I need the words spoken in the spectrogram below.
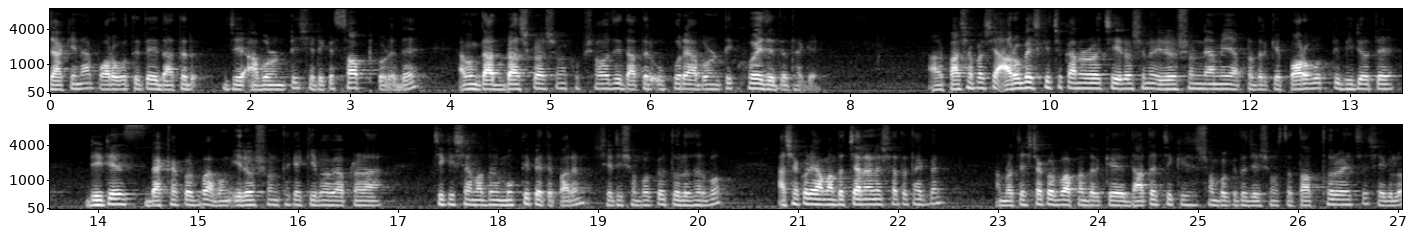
যা কিনা পরবর্তীতে এই দাঁতের যে আবরণটি সেটিকে সফট করে দেয় এবং দাঁত ব্রাশ করার সময় খুব সহজেই দাঁতের উপরে আবরণটি ক্ষয়ে যেতে থাকে। আর পাশাপাশি আরও বেশ কিছু কারণ রয়েছে ইরোশনের ইরোশন নিয়ে আমি আপনাদেরকে পরবর্তী ভিডিওতে ডিটেলস ব্যাখ্যা করব এবং ইরোশন থেকে কীভাবে আপনারা চিকিৎসার মাধ্যমে মুক্তি পেতে পারেন সেটি সম্পর্কেও তুলে ধরবো। আশা করি আমাদের চ্যানেলের সাথে থাকবেন। আমরা চেষ্টা করব আপনাদেরকে দাঁতের চিকিৎসা সম্পর্কিত যে সমস্ত তথ্য রয়েছে সেগুলো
